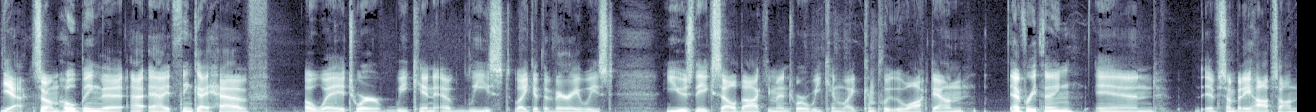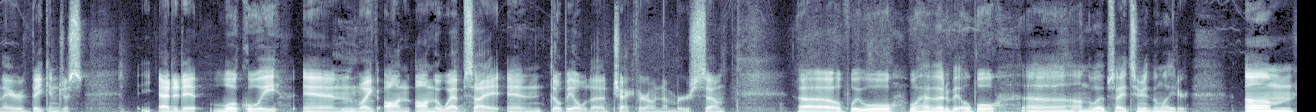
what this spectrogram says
yeah. So I'm hoping that I, I think I have a way to where we can at least, like at the very least, use the Excel document where we can like completely lock down everything, and if somebody hops on there, they can just edit it locally and like on on the website, and they'll be able to check their own numbers. So. Uh, hopefully we'll we'll have that available uh, on the website sooner than later. Um,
